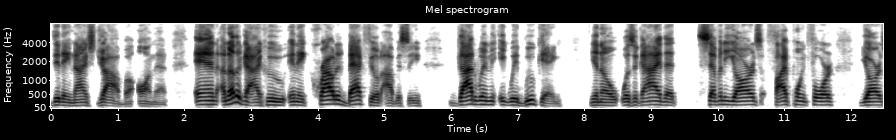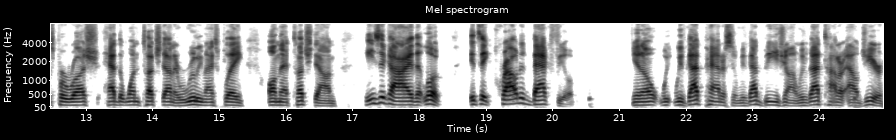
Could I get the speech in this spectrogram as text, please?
did a nice job on that. And another guy who in a crowded backfield, obviously, Godwin Igwebuike, you know, was a guy that 70 yards, 5.4 yards per rush, had the one touchdown, a really nice play on that touchdown. He's a guy that, look, it's a crowded backfield. You know, we, we've got Patterson, we've got Bijan, we've got Tyler Allgeier,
